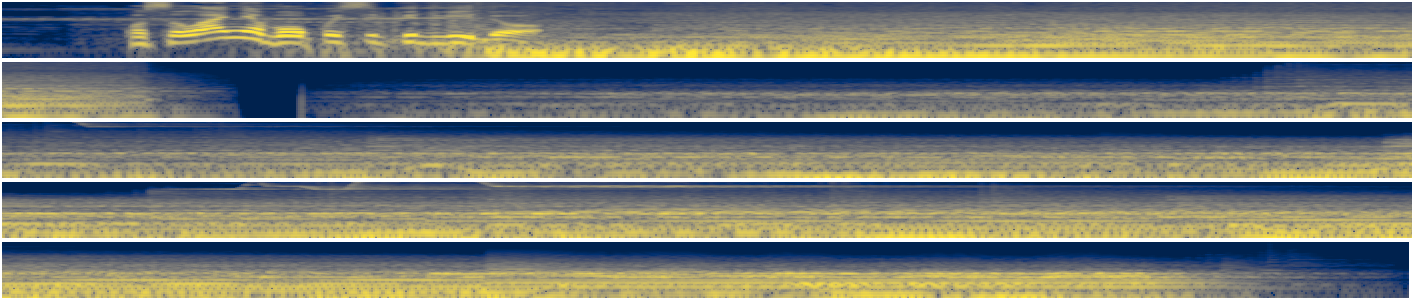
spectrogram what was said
Посилання в описі під відео.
